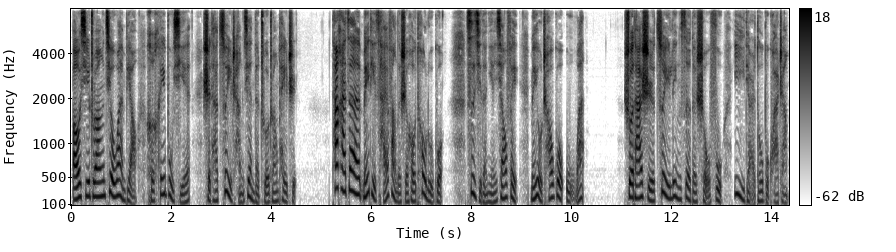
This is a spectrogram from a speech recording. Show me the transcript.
薄西装、旧腕表和黑布鞋是他最常见的着装配置。他还在媒体采访的时候透露过，自己的年消费没有超过五万，说他是最吝啬的首富，一点都不夸张。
